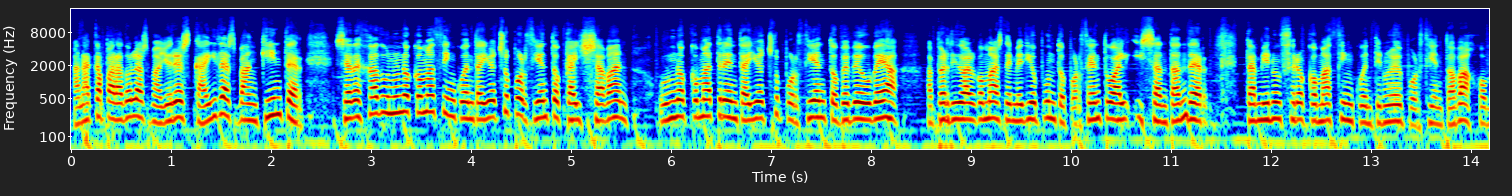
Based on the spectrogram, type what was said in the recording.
han acaparado las mayores caídas. Bank Inter se ha dejado un 1,58%, CaixaBank un 1,38%, BBVA ha perdido algo más de medio punto porcentual y Santander también un 0,59% abajo.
